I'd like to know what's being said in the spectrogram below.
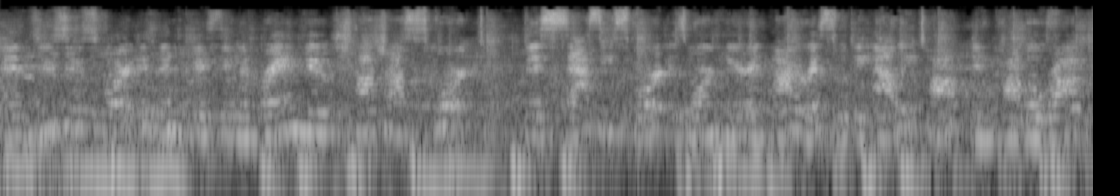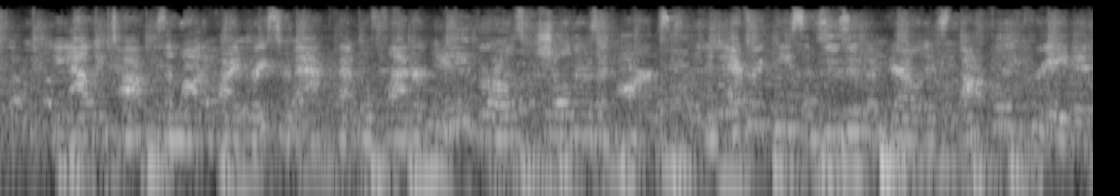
And Zuzu Sport is introducing the brand new Cha-Cha Sport. This sassy sport is worn here in Iris with the alley top in Cabo Rock. The alley top is a modified racerback that will flatter any girl's shoulders and arms. And every piece of Zuzu apparel is thoughtfully created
